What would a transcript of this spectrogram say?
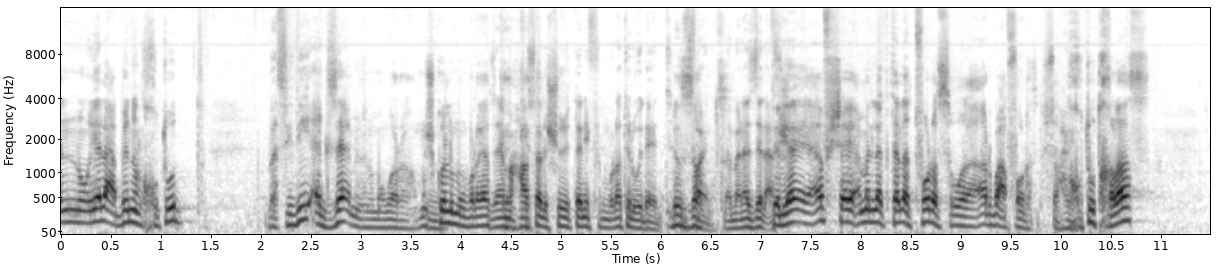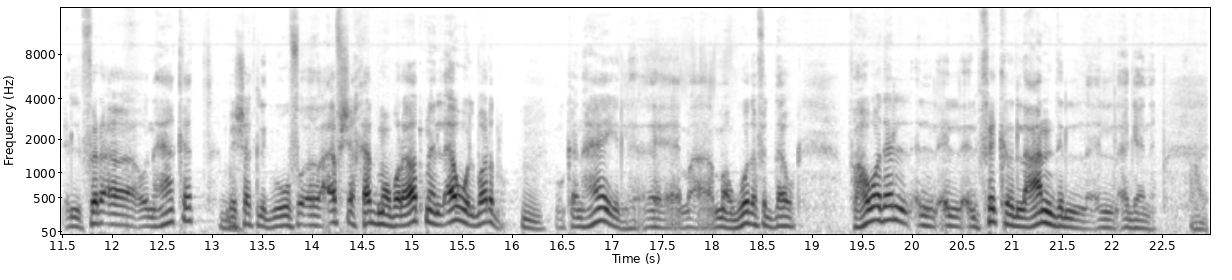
إنه يلعب بين الخطوط بس دي أجزاء من المباراة مش كل المباريات زي ما حصل الشوط الثاني في مباراة الوداد. بالظبط. الفاينل، لما نزل قفشه تلاقي قفشه يعمل لك ثلاث فرص ولا أربع فرص. صحيح. خطوط خلاص الفرقة انهكت بشكل قفشه خد مباريات من الأول برضه. وكان هايل آه، موجودة في الدوري. فهو ده ال- ال- ال- الفكر اللي عند ال- الأجانب. صحيح.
